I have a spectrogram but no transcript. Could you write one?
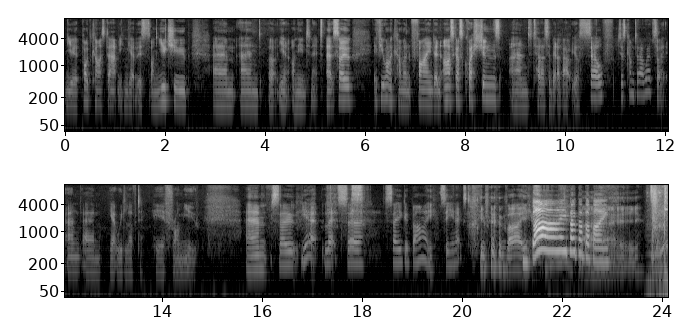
your podcast app. You can get this on YouTube, um, and uh, you know on the internet. Uh, so if you want to come and find and ask us questions and tell us a bit about yourself, just come to our website and um, yeah, we'd love to hear from you. Um, so yeah, let's uh, say goodbye. See you next time. bye. Bye. Bye. Bye. Bye. Bye.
